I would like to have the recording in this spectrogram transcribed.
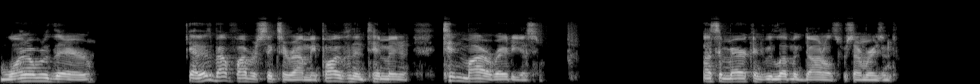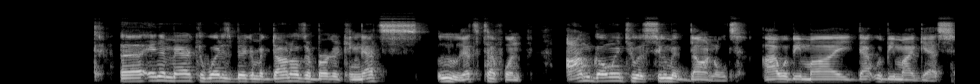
One over there. Yeah, there's about five or six around me, probably within a 10 minute, 10 mile radius. Us Americans, we love McDonald's for some reason. Uh, in America, what is bigger, McDonald's or Burger King? That's ooh, that's a tough one. I'm going to assume McDonald's. I would be my that would be my guess.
